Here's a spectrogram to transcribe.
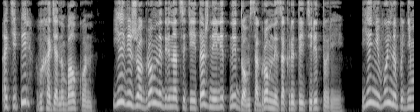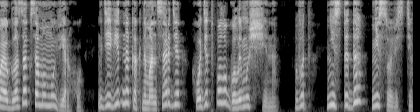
А теперь, выходя на балкон, я вижу огромный двенадцатиэтажный элитный дом с огромной закрытой территорией. Я невольно поднимаю глаза к самому верху, где видно, как на мансарде ходит полуголый мужчина. Вот ни стыда, ни совести.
